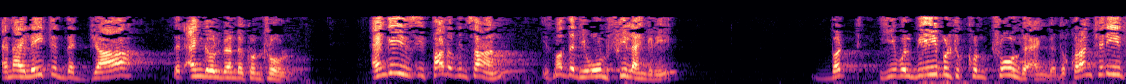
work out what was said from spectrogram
annihilated that jah, that anger will be under control. Anger is, is part of insan. It's not that he won't feel angry but he will be able to control the anger. The Quran Sharif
